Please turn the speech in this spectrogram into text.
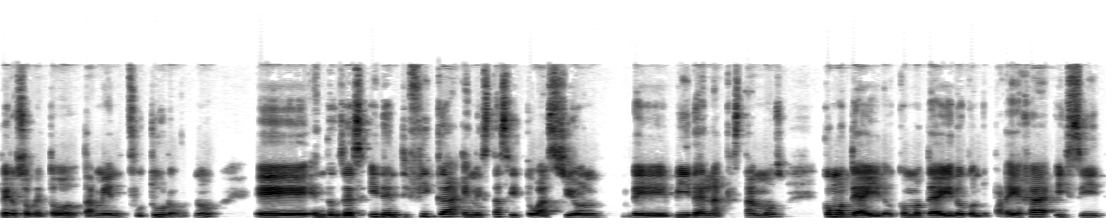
pero sobre todo también futuro, ¿no? Eh, entonces, identifica en esta situación de vida en la que estamos cómo te ha ido, cómo te ha ido con tu pareja y si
